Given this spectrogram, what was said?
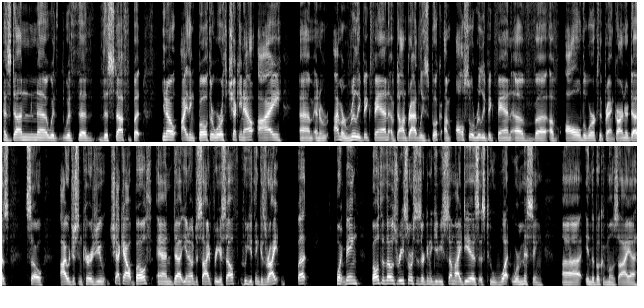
has done uh, with with this stuff. But you know, I think both are worth checking out. I um, and I'm a really big fan of Don Bradley's book. I'm also a really big fan of uh, of all the work that Brant Gardner does. So I would just encourage you check out both and uh, you know decide for yourself who you think is right. But point being, both of those resources are going to give you some ideas as to what we're missing uh, in the Book of Mosiah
